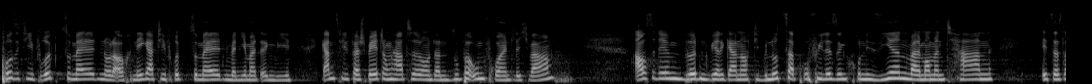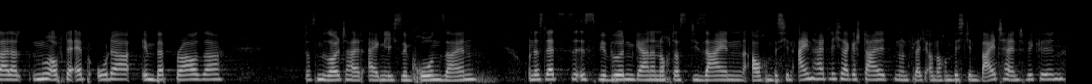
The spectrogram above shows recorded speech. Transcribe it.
positiv rückzumelden oder auch negativ rückzumelden, wenn jemand irgendwie ganz viel Verspätung hatte und dann super unfreundlich war. Außerdem würden wir gerne noch die Benutzerprofile synchronisieren, weil momentan ist das leider nur auf der App oder im Webbrowser. Das sollte halt eigentlich synchron sein. Und das Letzte ist, wir würden gerne noch das Design auch ein bisschen einheitlicher gestalten und vielleicht auch noch ein bisschen weiterentwickeln.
